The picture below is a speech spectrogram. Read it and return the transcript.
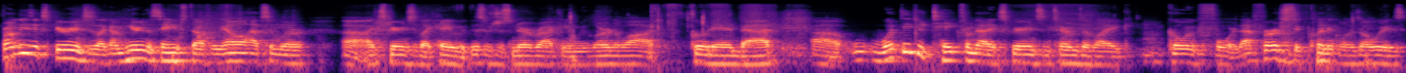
from these experiences, like I'm hearing the same stuff. We all have similar uh, experiences. Like, hey, this was just nerve wracking. We learned a lot, good and bad. Uh, what did you take from that experience in terms of like going forward? That first clinical is always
